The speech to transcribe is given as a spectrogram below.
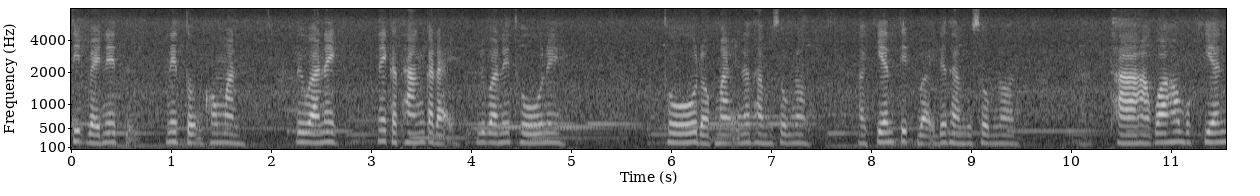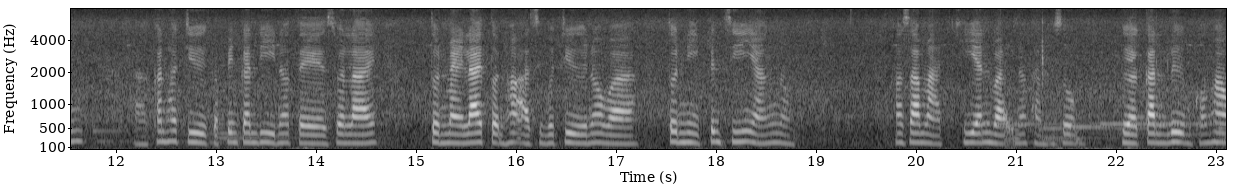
ติดไว้ในในต้นของมัน หรือว่าในในกระถางก็ไดหรือว่าในโถในโถดอกไม้นะท่านผู้ชมเนาะเขียนติดไว้เด้อท่านผู้ชมเนาะอ่า ถ้าหากว่าเฮาบ่เขียนอ่าคันเฮาจือก็เป็นกันดีเนาะแต่ส่วนหลายต้นไม้หลายต้นเฮาอาจสิบ่จือเนาะว่าต้นนี้เป็นสีหยังเนาะเราสามารถเขียนไว้นะท่านผู้ชมเพื่อกันลืมของเฮา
